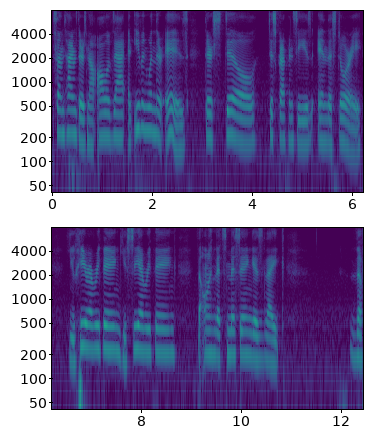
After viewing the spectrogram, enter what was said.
sometimes there's not all of that. And even when there is, there's still discrepancies in the story. You hear everything, you see everything, the only thing that's missing is like the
